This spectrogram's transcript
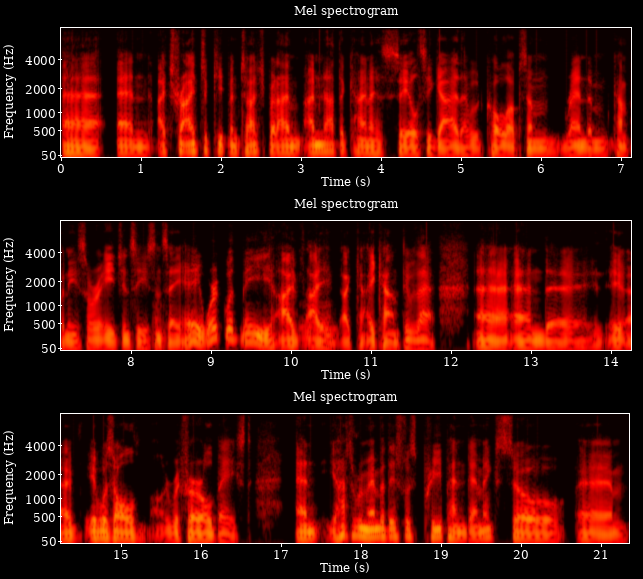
Uh, and I tried to keep in touch, but I'm I'm not the kind of salesy guy that would call up some random companies or agencies and say, "Hey, work with me." I mm-hmm. I, I, I can't do that, uh, and uh, it I, it was all referral based, and you have to remember this was pre-pandemic, so um,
